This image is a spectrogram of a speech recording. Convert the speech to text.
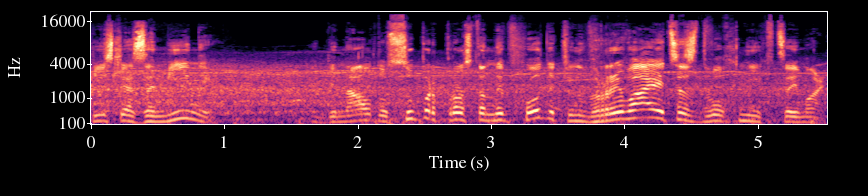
після заміни. Егіналду супер просто не входить. Він вривається з двох ніг в цей матч.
